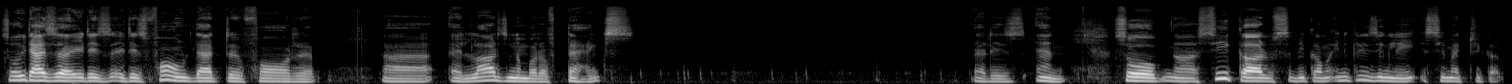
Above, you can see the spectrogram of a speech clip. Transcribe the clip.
so it has uh, it is it is found that uh, for uh, a large number of tanks that is n. So, C curves become increasingly symmetrical.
